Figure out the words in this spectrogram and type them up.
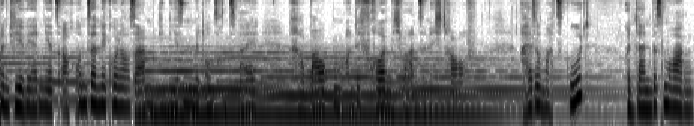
und wir werden jetzt auch unseren Nikolausabend genießen mit unseren zwei Rabauken und ich freue mich wahnsinnig drauf. Also macht's gut und dann bis morgen.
